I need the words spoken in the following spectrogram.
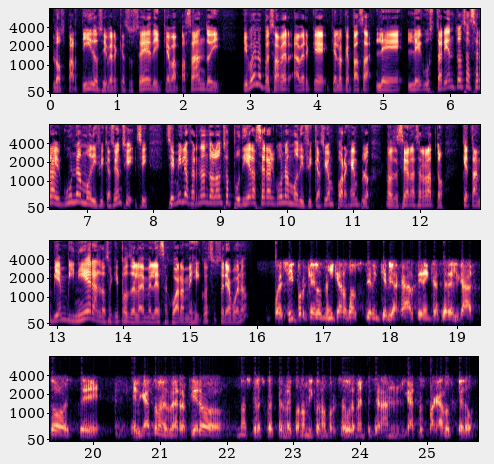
los partidos y ver qué sucede y qué va pasando y, y bueno, pues a ver, a ver qué, qué es lo que pasa. ¿Le, ¿Le gustaría entonces hacer alguna modificación? Si, si, si Emilio Fernando Alonso pudiera hacer alguna modificación, por ejemplo, nos decían hace rato, que también vinieran los equipos de la MLS a jugar a México, ¿eso sería bueno? Pues sí, porque los mexicanos tienen que viajar, tienen que hacer el gasto, este, el gasto me, me refiero, no es que les cueste en lo económico, ¿no? Porque seguramente serán gastos pagados, pero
